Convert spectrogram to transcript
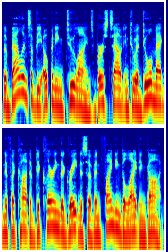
The balance of the opening two lines bursts out into a dual magnificat of declaring the greatness of and finding delight in God.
